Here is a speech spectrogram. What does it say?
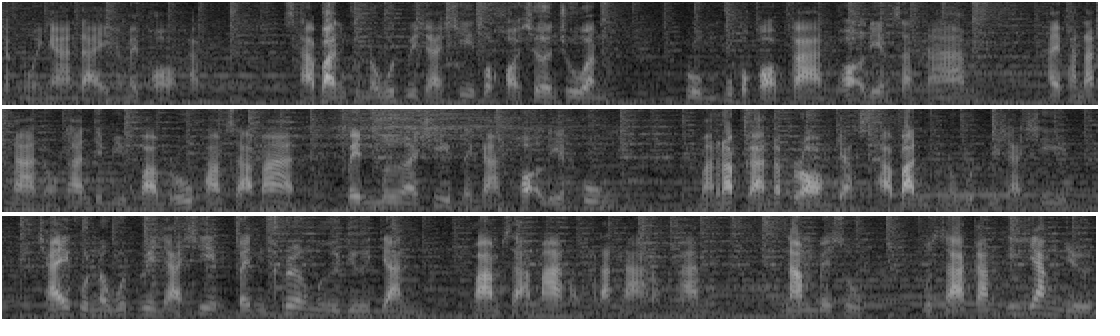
จากหน่วยงานใดยังไม่พอครับสถาบันคุณวุฒิวิชาชีพก็ขอเชิญชวน กลุ่มผู้ประกอบการเพาะเลี้ยงสัตว์น้ำให้พนักงานของท่านที่มีความรู้ความสามารถ เป็นมืออาชีพในการเพาะเลี้ยงกุ้ง มารับการรับรองจากสถาบันคุณวุฒิวิชาชีพ ใช้คุณวุฒิวิชาชีพ เป็นเครื่องมือยืนยัน ความสามารถของพนักงานของท่านนำไปสู่อุตสาหกรรมที่ยั่งยืน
